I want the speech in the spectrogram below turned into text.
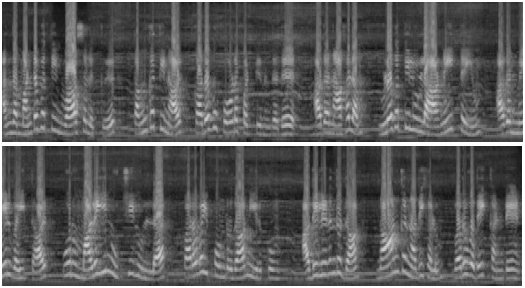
அந்த மண்டபத்தின் வாசலுக்கு தங்கத்தினால் கதவு போடப்பட்டிருந்தது. அதன் அகலம் உலகத்தில் உள்ள அனைத்தையும் அதன் மேல் வைத்தால் ஒரு மலையின் உச்சியில் உள்ள பறவை போன்றுதான் இருக்கும். அதிலிருந்து தான் நான்கு நதிகளும் வருவதை கண்டேன்.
